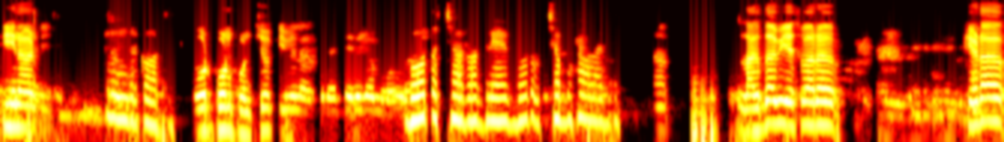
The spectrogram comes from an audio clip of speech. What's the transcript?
ਕੀ ਨਾਂ ਆਂਟੀ ਕੁਲਵਿੰਦਰ ਕੌਰ ਜੀ। ਵੋਟ ਪਾਉਣ ਪਹੁੰਚੇ ਹੋ ਕਿਵੇਂ ਲੱਗ ਰਿਹਾ? ਜਿਹਾ ਮਾਹੌਲ ਹੈ? ਬਹੁਤ ਅੱਛਾ ਲੱਗ ਰਿਹਾ ਹੈ ਬਹੁਤ ਅੱਛਾ ਮਾਹੌਲ ਹੈ। ਵੀਰੇ। ਲੱਗਦਾ ਵੀ ਇਸ ਵਾਰ ਕਿਹੜਾ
